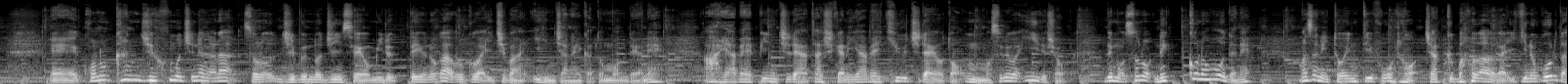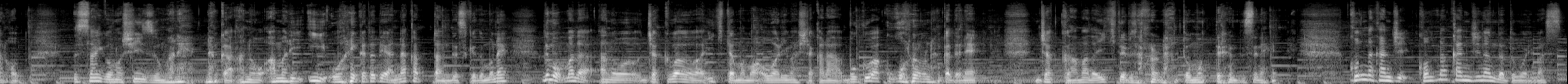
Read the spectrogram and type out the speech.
えー、この感じを持ちながらその自分の人生を見るっていうのが僕は一番いいんじゃないかと思うんだよね。あやべえピンチだよ確かにやべえ窮地だよと、うん、もうそれはいいでしょう。でもその根っこの方でねまさに24のジャック・バウアーが生き残るだろう。最後のシーズンはねなんかあのあまりいい終わり方ではなかったんですけどもね。でもまだあのジャック・バウアーは生きたまま終わりましたから僕は心の中でねジャックはまだ生きてるだろうなと思ってるんですね。こんな感じこんな感じなんだと思います、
